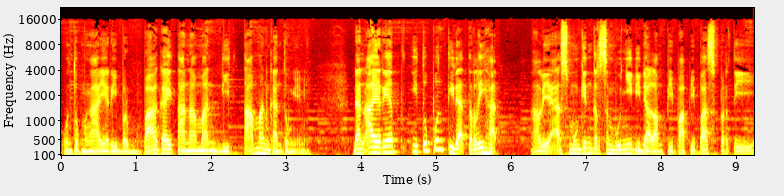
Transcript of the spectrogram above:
untuk mengairi berbagai tanaman di taman gantung ini. Dan airnya itu pun tidak terlihat, alias mungkin tersembunyi di dalam pipa-pipa seperti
